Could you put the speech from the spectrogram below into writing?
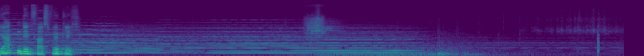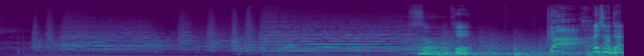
Wir hatten den fast, wirklich. So, okay. Ah. Alter, der hat...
